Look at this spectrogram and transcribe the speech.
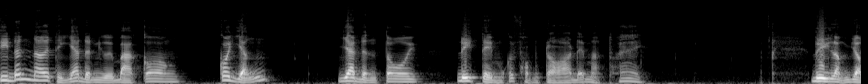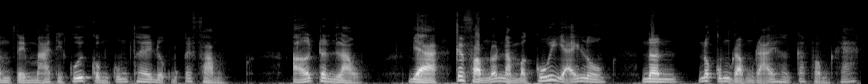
Khi đến nơi thì gia đình người bà con có dẫn gia đình tôi đi tìm một cái phòng trọ để mà thuê. Đi lòng vòng tìm mãi thì cuối cùng cũng thuê được một cái phòng ở trên lầu. Và cái phòng đó nằm ở cuối dãy luôn, nên nó cũng rộng rãi hơn các phòng khác.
